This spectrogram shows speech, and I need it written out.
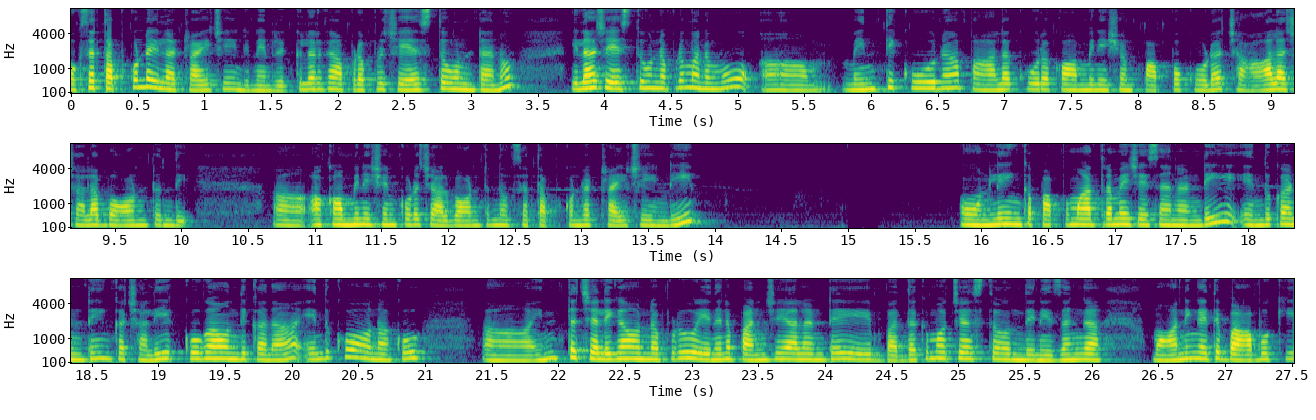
ఒకసారి తప్పకుండా ఇలా ట్రై చేయండి. నేను రెగ్యులర్గా అప్పుడప్పుడు చేస్తూ ఉంటాను. ఇలా చేస్తూ ఉన్నప్పుడు మనము మెంతి కూర పాలకూర కాంబినేషన్ పప్పు కూడా చాలా చాలా బాగుంటుంది. ఆ కాంబినేషన్ కూడా చాలా బాగుంటుంది. ఒకసారి తప్పకుండా ట్రై చేయండి. ఓన్లీ ఇంకా పప్పు మాత్రమే చేశానండి. ఎందుకంటే ఇంకా చలి ఎక్కువగా ఉంది కదా ఎందుకో నాకు ఇంత చలిగా ఉన్నప్పుడు ఏదైనా పని చేయాలంటే బద్ధకం వచ్చేస్తుంది నిజంగా. మార్నింగ్ అయితే బాబుకి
